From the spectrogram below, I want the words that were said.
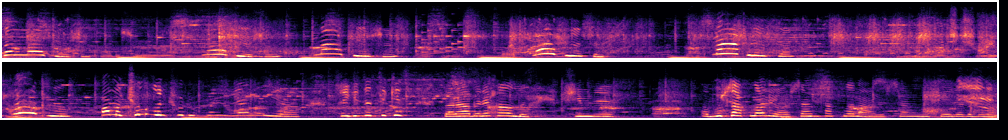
Sen ne yapıyorsun kardeşim? Ne yapıyorsun? Ne yapıyorsun? Ne yapıyorsun? Ne yapıyorsun? Ne yapıyorsun? Ama çılgın çocuk beni yendi ya. 8'de 8 berabere kaldık. Şimdi bu saklanıyor. Sen saklan abi. Sen bir şeyleri bul.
